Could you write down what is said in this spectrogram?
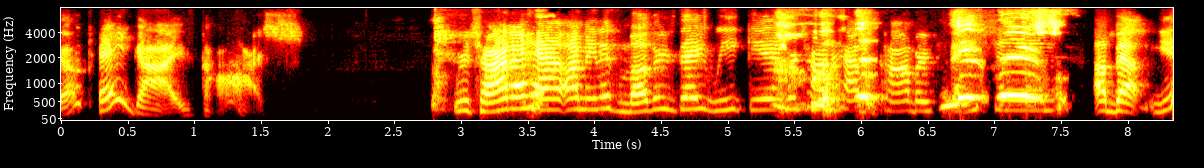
Okay, guys. Gosh. We're trying to have, I mean, it's Mother's Day weekend. We're trying to have a conversation about, yeah,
